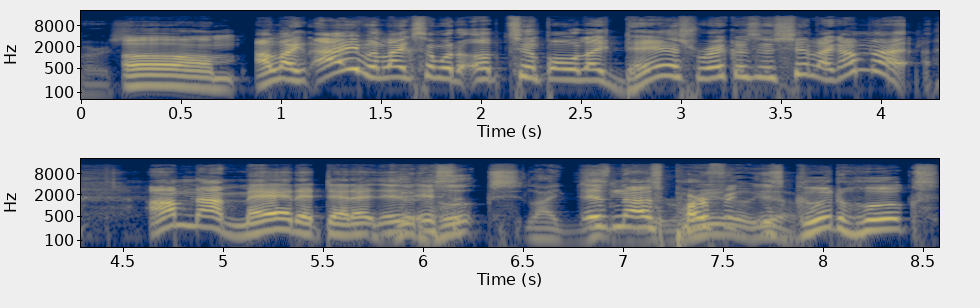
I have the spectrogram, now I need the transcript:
verse. Um, I like. I even like some of the up tempo like dance records and shit. Like I'm not. I'm not mad at that. It- good it's, hooks, like It's not as real, perfect. It's good hooks.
